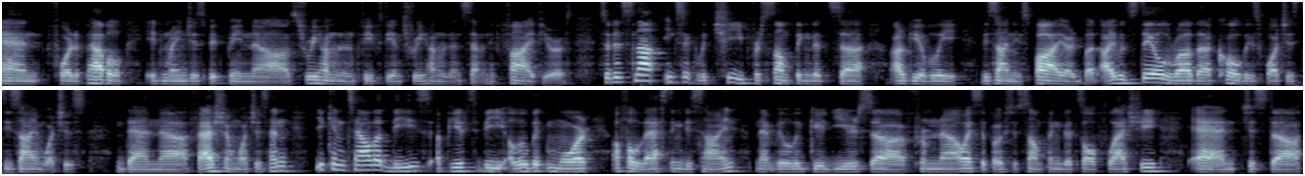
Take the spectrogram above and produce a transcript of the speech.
and for the Pebble it ranges between uh, 350 and 375 euros. So that's not exactly cheap for something that's uh, arguably design inspired, but I would still rather call these watches design watches than uh, fashion watches. And you can tell that these appear to be a little bit more of a lasting design that will look good years uh, from now as opposed to something that's all flashy and just uh,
